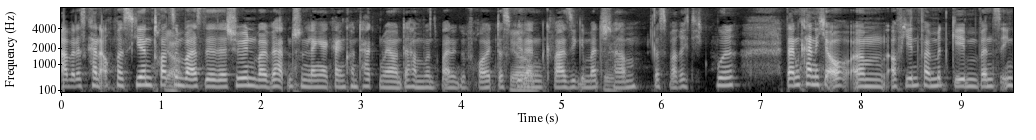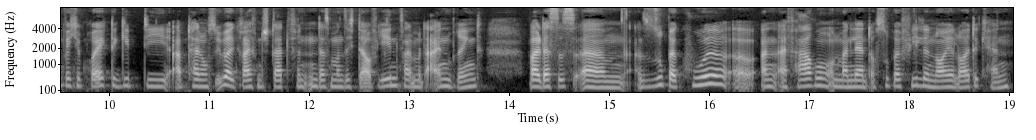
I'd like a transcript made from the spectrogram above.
Aber das kann auch passieren. Trotzdem ja. war es sehr, sehr schön, weil wir hatten schon länger keinen Kontakt mehr und da haben wir uns beide gefreut, dass ja. wir dann quasi gematcht cool. haben. Das war richtig cool. Dann kann ich auch ähm, auf jeden Fall mitgeben, wenn es irgendwelche Projekte gibt, die abteilungsübergreifend stattfinden, dass man sich da auf jeden Fall mit einbringt, weil das ist ähm, super cool äh, an Erfahrung und man lernt auch super viele neue Leute kennen.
